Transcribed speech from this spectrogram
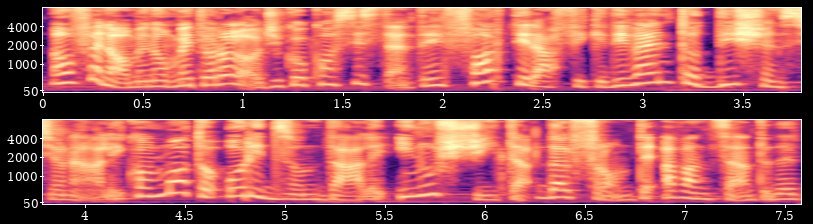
è un fenomeno meteorologico consistente in forti raffiche di vento discensionali con moto orizzontale in uscita dal fronte avanzante del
